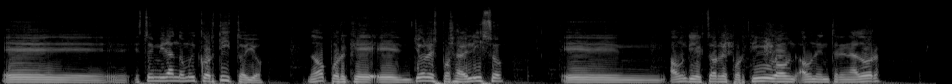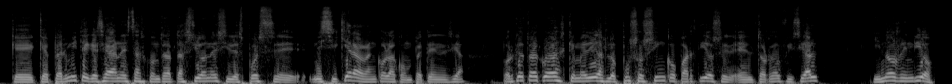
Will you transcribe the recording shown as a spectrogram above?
eh, estoy mirando muy cortito yo, ¿no? Porque eh, yo responsabilizo a un director deportivo, a un, entrenador, que, que, permite que se hagan estas contrataciones y después ni siquiera arrancó la competencia porque otra cosa es que me digas, lo puso cinco partidos en, el torneo oficial y no rindió.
